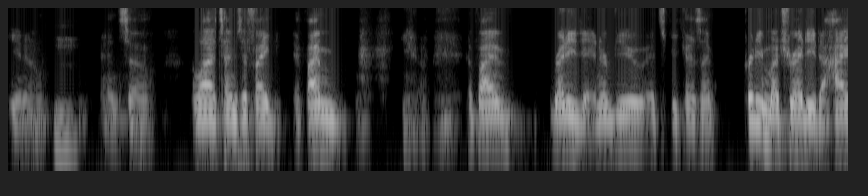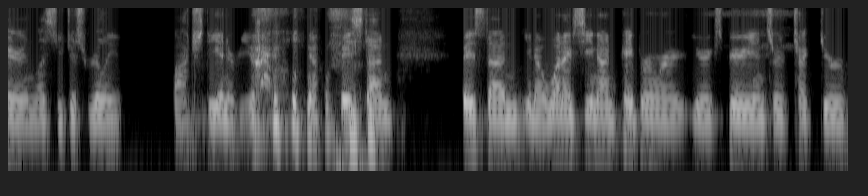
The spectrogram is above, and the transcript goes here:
you know. Mm. And so a lot of times, if I if I'm, you know, if I'm ready to interview, it's because I'm pretty much ready to hire, unless you just really botch the interview, you know, based on based on you know what I've seen on paper or your experience or checked your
